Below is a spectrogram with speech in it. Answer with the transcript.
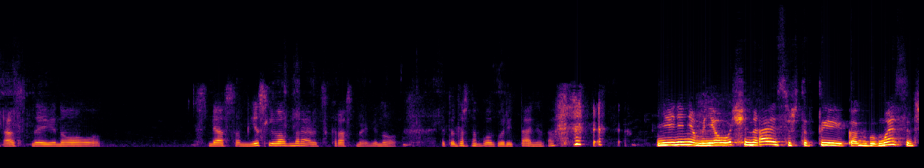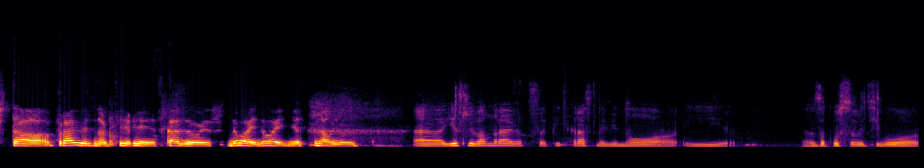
красное вино с мясом. Если вам нравится красное вино, это должна была говорить Таня, да? Не-не-не, мне очень нравится, что ты как бы месседж-то правильно пересказываешь. Давай, давай, не останавливайся. Э, если вам нравится пить красное вино и закусывать его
